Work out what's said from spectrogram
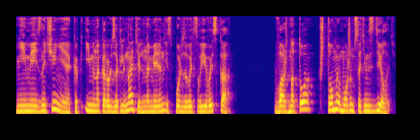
Не имеет значения, как именно король-заклинатель намерен использовать свои войска. Важно то, что мы можем с этим сделать.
